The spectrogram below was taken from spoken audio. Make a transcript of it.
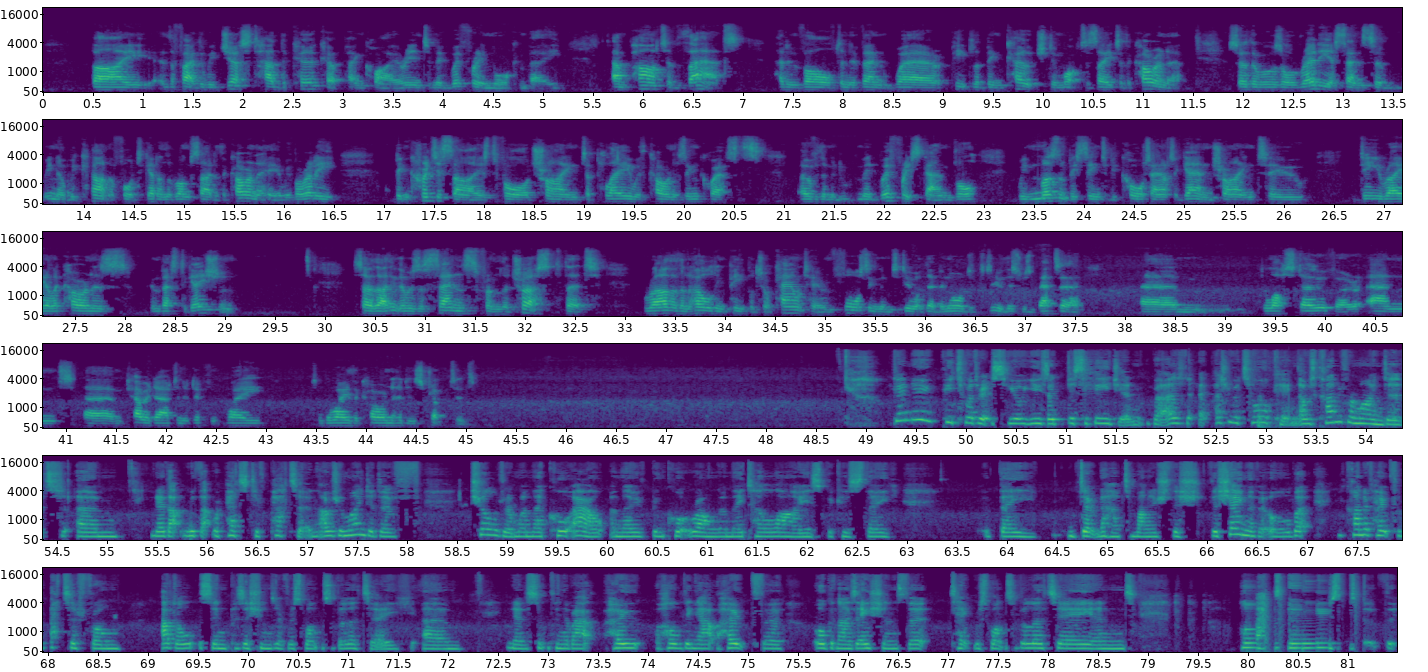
by the fact that we just had the Kirkup inquiry into midwifery in Morecambe Bay. And part of that had involved an event where people had been coached in what to say to the coroner. So there was already a sense of, you know, we can't afford to get on the wrong side of the coroner here. We've already been criticised for trying to play with coroner's inquests over the mid- midwifery scandal. We mustn't be seen to be caught out again trying to derail a coroner's investigation. So I think there was a sense from the trust that rather than holding people to account here and forcing them to do what they've been ordered to do, this was better um, glossed over and um, carried out in a different way to the way the coroner had instructed. I don't know, Peter, whether it's your use of disobedient, but as, as you were talking, I was kind of reminded, um, you know, that with that repetitive pattern, I was reminded of children when they're caught out and they've been caught wrong and they tell lies because they they don't know how to manage the, sh- the shame of it all. But you kind of hope for better from adults in positions of responsibility. Um, you know, there's something about ho- holding out hope for organisations that take responsibility and use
